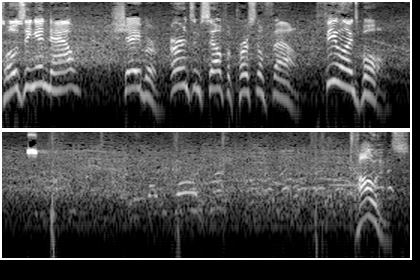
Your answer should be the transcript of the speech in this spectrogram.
Closing in now. Shaber earns himself a personal foul. Felines ball. Collins.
